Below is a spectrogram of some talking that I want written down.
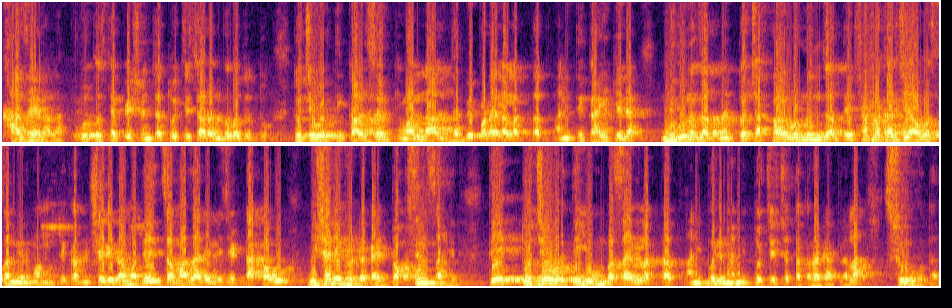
खाज यायला लागतो. होतच त्या पेशंटच्या त्वचेचा रंग बदलतो. त्वचेवरती काळसर किंवा लाल धब्बे पडायला लागतात आणि ते काही केल्या निघून जात नाही त्वचा कळवळून जाते. अशा प्रकारची अवस्था निर्माण होते कारण शरीरामध्ये जमा झालेले जे टाकाऊ विषारी घटक आहेत टॉक्सिन्स आहेत ते त्वचेवरती येऊन बसायला लागतात आणि परिणामी त्वचेच्या तक्रारी आपल्याला सुरू होतात.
